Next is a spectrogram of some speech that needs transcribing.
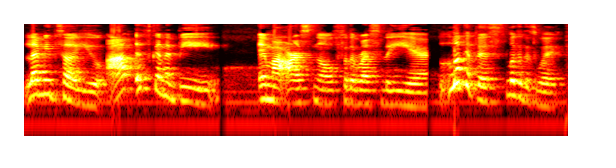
let me tell you, I'm, it's gonna be in my arsenal for the rest of the year. Look at this, look at this wig.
